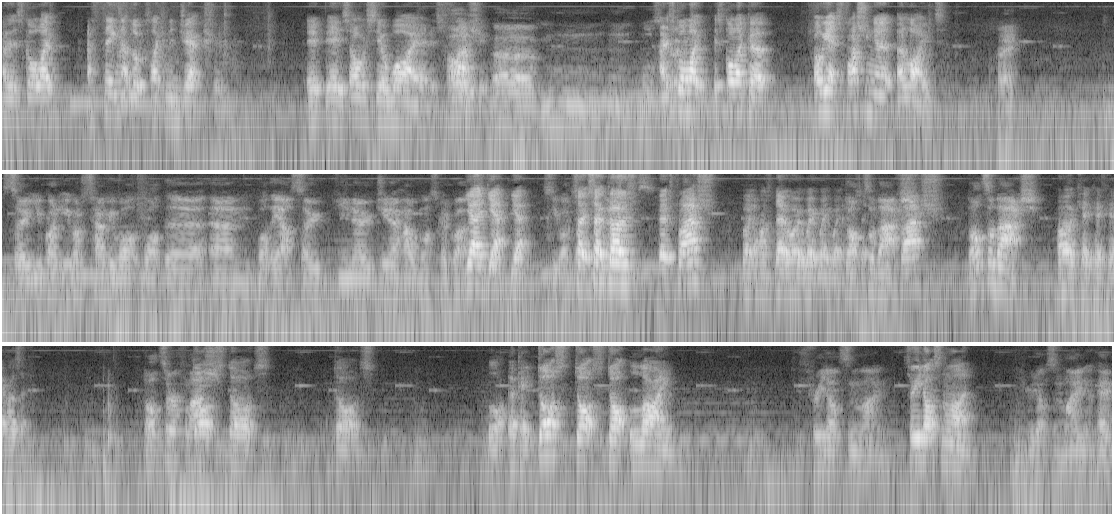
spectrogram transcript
and it's got like a thing that looks like an injection. It, it's obviously a wire and it's flashing. Oh, uh, mm, mm, and it's got like it's got like a. Oh yeah, it's flashing a, a light. Okay. So you've got you've got to tell me what what the um what they are. So do you know do you know how Morse code works? Yeah, yeah, yeah. So, you So so it goes goes flash. Wait, wait, wait, wait, wait. Dots or dash? Flash. Dots or dash? Oh, okay, okay, okay. How's it? Dots or a Dots, flash? dots, dots. Li- Okay, dots, dots, dot, line. Three dots in a line. Three dots in a line. Three dots in a line. Okay.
